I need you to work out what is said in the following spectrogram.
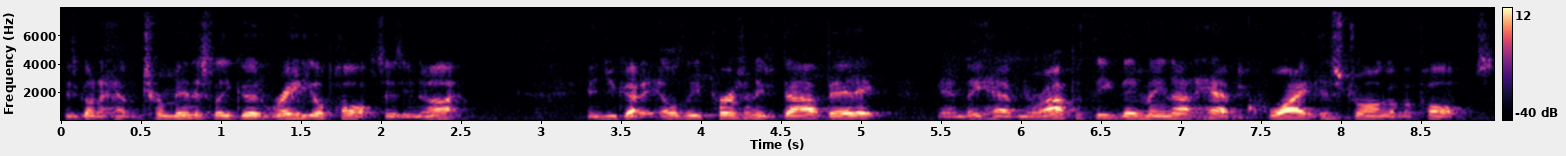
is going to have a tremendously good radial pulse, is he not? And you've got an elderly person who's diabetic and they have neuropathy, they may not have quite as strong of a pulse.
